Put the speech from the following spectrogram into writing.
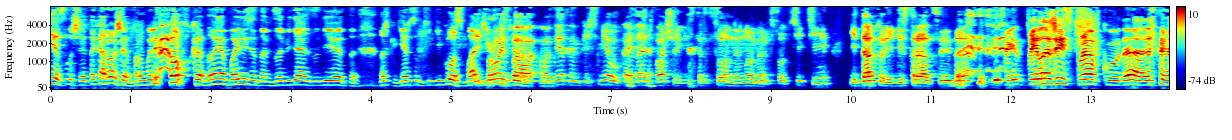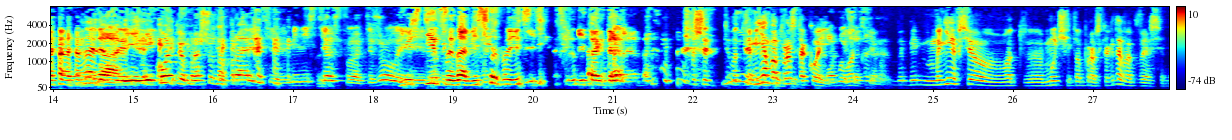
Нет, слушай, это хорошая формулировка, но я боюсь, это за меня, за нее это... Знаешь, как я все-таки не госмальчик. Просьба в ответном письме указать ваш регистрационный номер в соцсети и дату регистрации, да? Приложи справку, да, да и, и копию прошу направить в Министерство тяжелой... Юстиции, да, Министерство юстиции. И так далее, да. Слушай, вот для меня вопрос такой. Вот, мне все вот мучает вопрос, когда веб-версия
